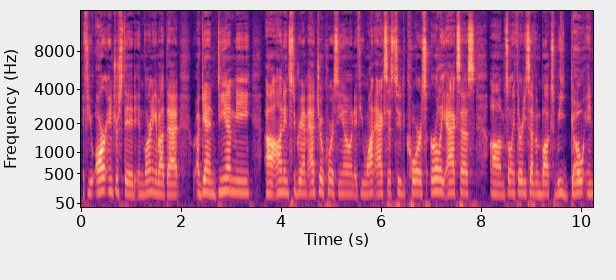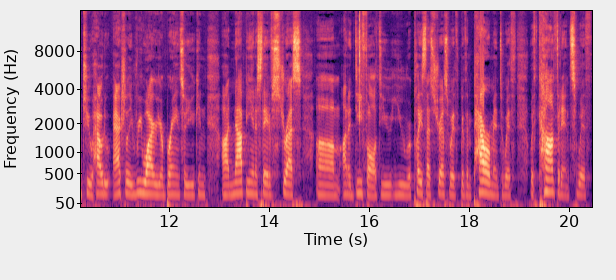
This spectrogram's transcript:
If you are interested in learning about that, again, DM me uh, on Instagram at Joe Corcione. If you want access to the course, early access, um, it's only 37 bucks. We go into how to actually rewire your brain so you can uh, not be in a state of stress um, on a default. You you replace that stress with with empowerment, with with confidence, with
